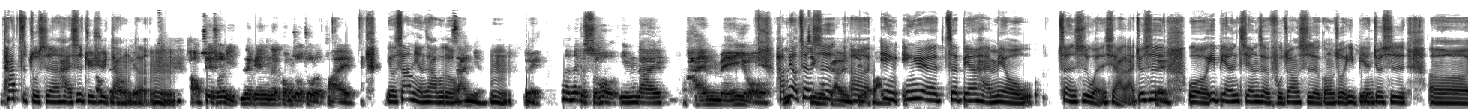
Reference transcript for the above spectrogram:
他主持人还是继续当的，嗯。好，所以说你那边的工作做了快有三年差不多，三年，嗯，对。那那个时候应该还没有还没有正式呃音音乐这边还没有。正式稳下来，就是我一边兼着服装师的工作，一边就是呃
